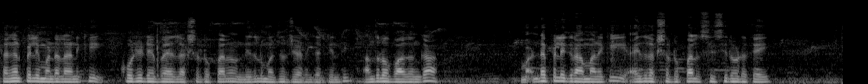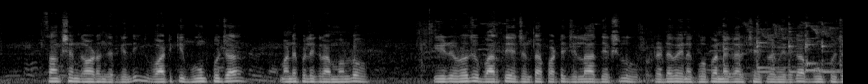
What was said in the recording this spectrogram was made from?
తంగన్పల్లి మండలానికి కోటి డెబ్బై ఐదు లక్షల రూపాయలు నిధులు మంజూరు చేయడం జరిగింది. అందులో భాగంగా మండపల్లి గ్రామానికి ఐదు లక్షల రూపాయలు సిసి రోడ్డుకై శాంక్షన్ కావడం జరిగింది. వాటికి భూమి పూజ మండపల్లి గ్రామంలో ఈ రోజు భారతీయ జనతా పార్టీ జిల్లా అధ్యక్షులు రెడ్డవైన గోపన్న గారి చేతుల మీదుగా భూమి పూజ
